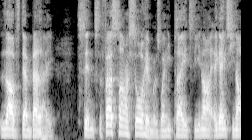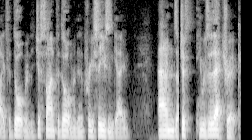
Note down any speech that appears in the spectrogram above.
loved Dembele since the first time I saw him was when he played the United against United for Dortmund. He just signed for Dortmund in a pre-season game, and just he was electric.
